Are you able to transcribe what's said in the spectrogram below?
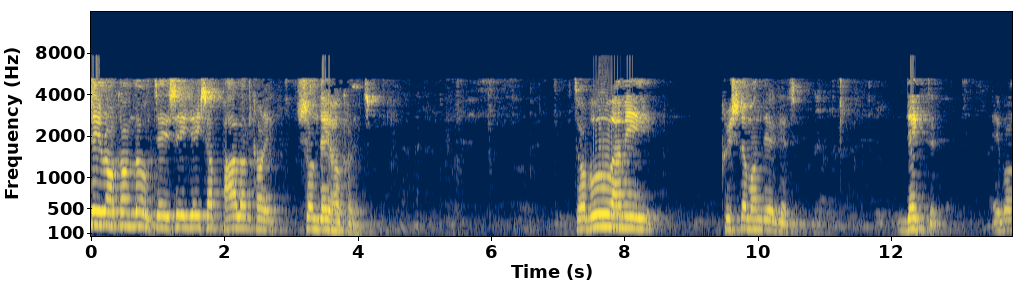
সেই রকম লোক যে সেই এইসব পালন করে, সন্দেহ করেছে। তবু আমি কৃষ্ণ মন্দিরে গেছি। দেখতে এবং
